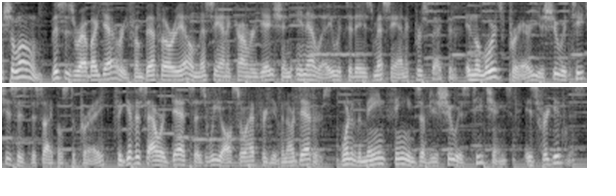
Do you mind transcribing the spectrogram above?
shalom. This is Rabbi Gary from Beth Ariel Messianic Congregation in LA with today's Messianic perspective. In the Lord's Prayer, Yeshua teaches his disciples to pray, Forgive us our debts as we also have forgiven our debtors. One of the main themes of Yeshua's teachings is forgiveness.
